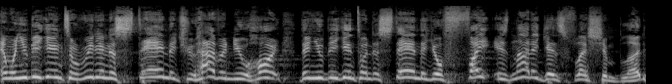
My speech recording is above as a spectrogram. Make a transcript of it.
And when you begin to really understand that you have a new heart, then you begin to understand that your fight is not against flesh and blood.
